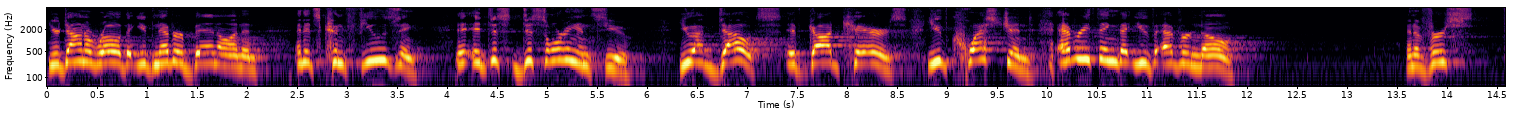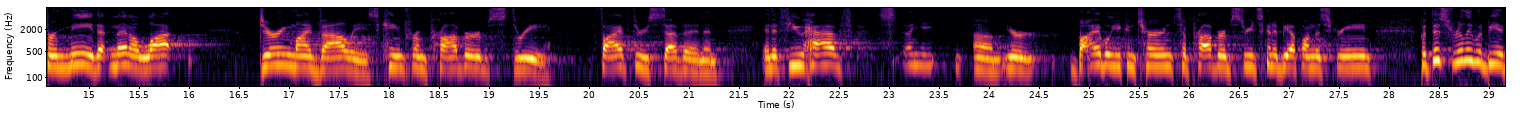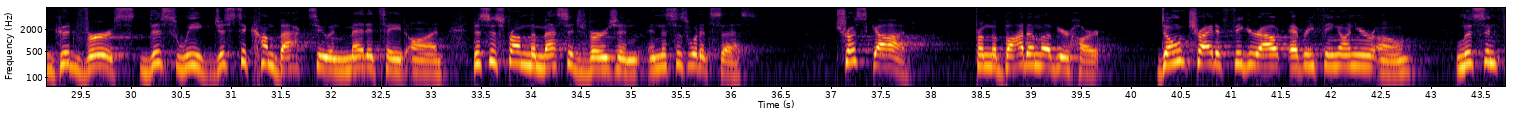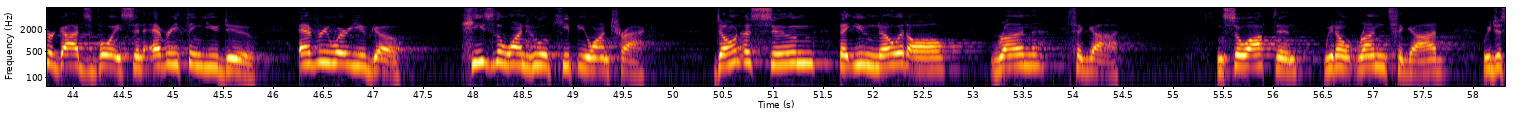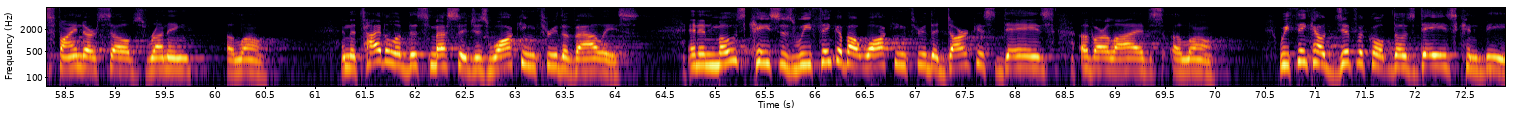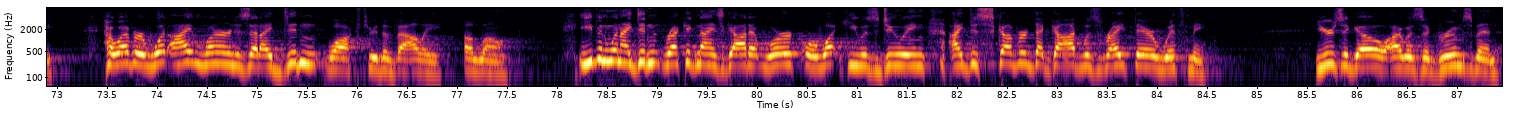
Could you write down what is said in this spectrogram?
You're down a road that you've never been on, and, and it's confusing. It, it just disorients you. You have doubts if God cares. You've questioned everything that you've ever known. And a verse for me that meant a lot during my valleys came from Proverbs 3 5 through 7. And, and if you have um, your Bible, you can turn to Proverbs 3. It's going to be up on the screen. But this really would be a good verse this week just to come back to and meditate on. This is from the message version, and this is what it says Trust God from the bottom of your heart. Don't try to figure out everything on your own. Listen for God's voice in everything you do, everywhere you go. He's the one who will keep you on track. Don't assume that you know it all. Run to God. And so often, we don't run to God we just find ourselves running alone. And the title of this message is Walking Through the Valleys. And in most cases, we think about walking through the darkest days of our lives alone. We think how difficult those days can be. However, what I learned is that I didn't walk through the valley alone. Even when I didn't recognize God at work or what He was doing, I discovered that God was right there with me. Years ago, I was a groomsman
